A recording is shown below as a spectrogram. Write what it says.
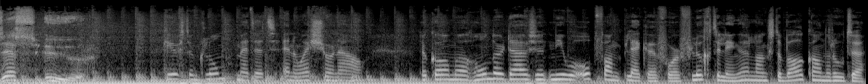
Zes uur. Kirsten Klomp met het NOS-journaal. Er komen 100.000 nieuwe opvangplekken voor vluchtelingen langs de Balkanroute.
